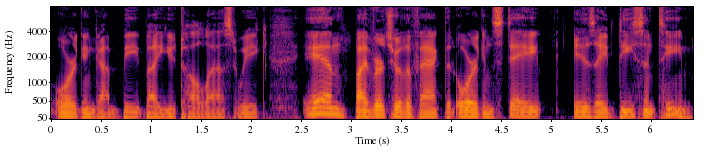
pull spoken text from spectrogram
Oregon got beat by Utah last week, and by virtue of the fact that Oregon State is a decent team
